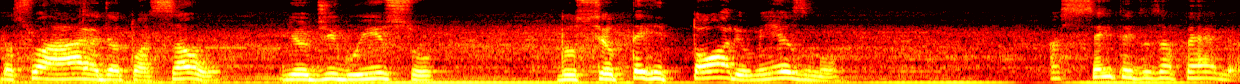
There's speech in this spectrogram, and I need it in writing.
da sua área de atuação, e eu digo isso do seu território mesmo, aceita e desapega.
